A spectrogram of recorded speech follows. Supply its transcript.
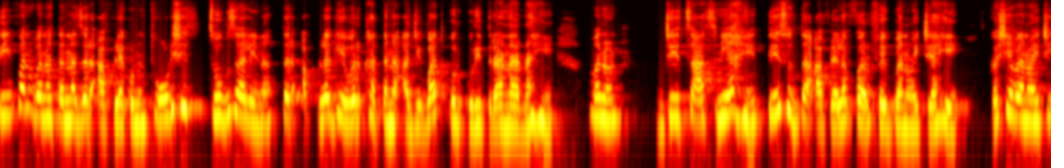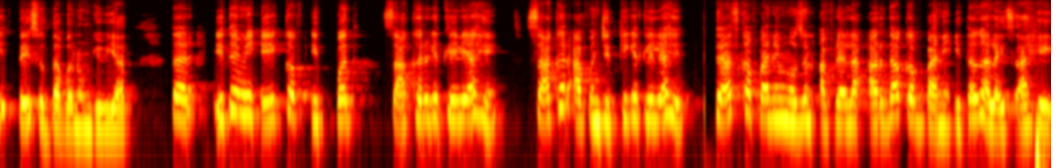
ती पण बनवताना जर आपल्याकडून थोडीशी चूक झाली ना तर आपलं घेवर खाताना अजिबात कुरकुरीत राहणार नाही. म्हणून जी चाचणी आहे ती सुद्धा आपल्याला परफेक्ट बनवायची आहे. कशी बनवायची ते सुद्धा बनवून घेऊयात. तर इथे मी एक कप इतपत साखर घेतलेली आहे. साखर आपण जितकी घेतलेली आहे त्याच कपाने मोजून आपल्याला अर्धा कप पाणी इथं घालायचं आहे.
